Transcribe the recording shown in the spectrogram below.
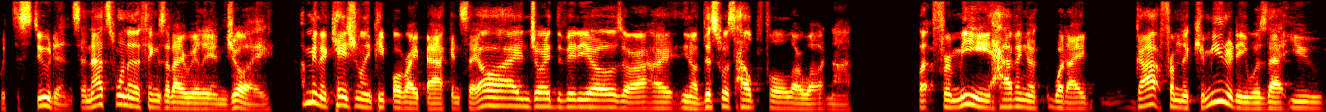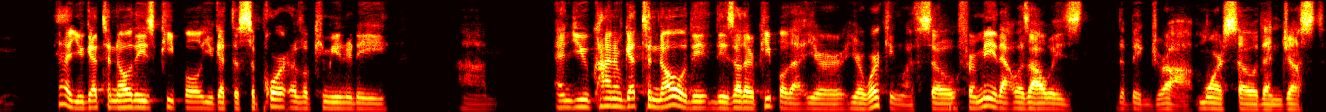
with the students. And that's one of the things that i really enjoy i mean occasionally people write back and say oh i enjoyed the videos or i you know this was helpful or whatnot. But for me having a what i got from the community was that you yeah you get to know these people you get the support of a community um, and you kind of get to know the, these other people that you're you're working with. So for me that was always the big draw more so than just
